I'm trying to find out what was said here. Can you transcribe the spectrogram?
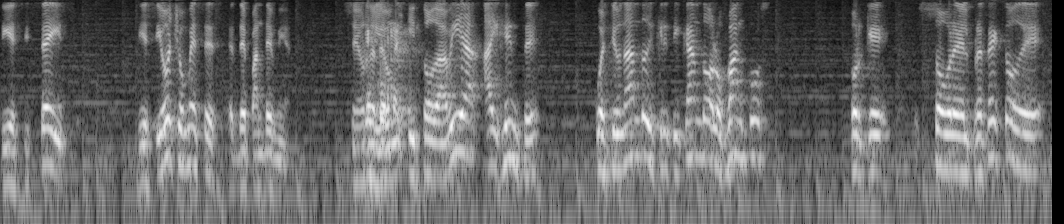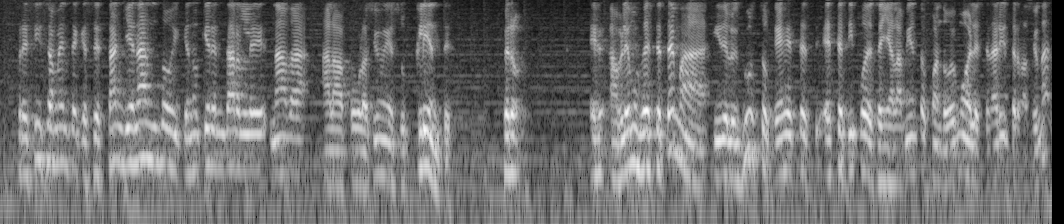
16, eh, 18 meses de pandemia. señor de León, y todavía hay gente cuestionando y criticando a los bancos porque sobre el pretexto de precisamente que se están llenando y que no quieren darle nada a la población y a sus clientes. Pero eh, hablemos de este tema y de lo injusto que es este, este tipo de señalamientos cuando vemos el escenario internacional.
